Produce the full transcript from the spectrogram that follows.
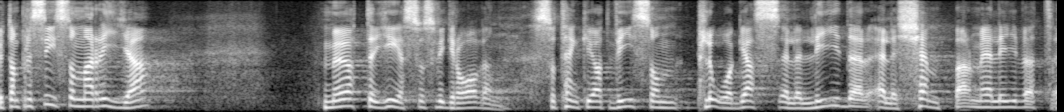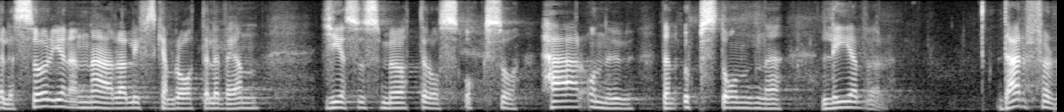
Utan precis som Maria möter Jesus vid graven så tänker jag att vi som plågas eller lider eller kämpar med livet eller sörjer en nära livskamrat eller vän Jesus möter oss också här och nu. Den uppståndne lever. Därför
